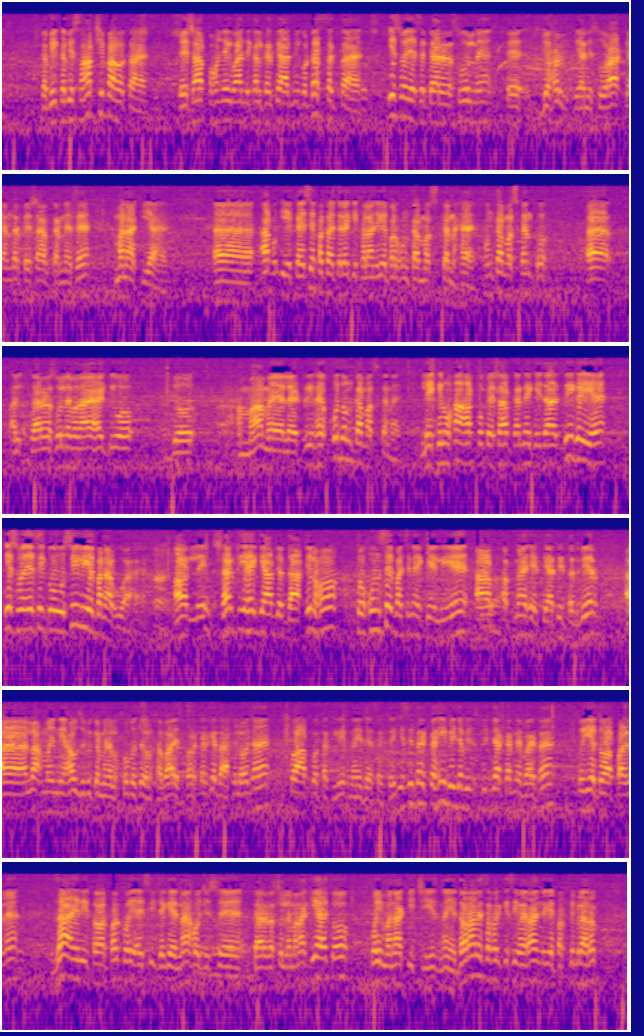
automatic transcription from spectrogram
کبھی کبھی سانپ چھپا ہوتا ہے۔ پیشاب پہنچنے کے بعد نکل کر کے آدمی کو ڈس سکتا ہے۔ اس وجہ سے پیارے رسول نے جوہر یعنی سوراخ کے اندر پیشاب کرنے سے منع کیا ہے۔ اب یہ کیسے پتا چلے کہ فلاں جگہ پر ان کا مسکن ہے؟ ان کا مسکن تو پیارے رسول نے بتایا ہے کہ وہ جو ہمام ہے لیٹرین ہے خود ان کا مسکن ہے۔ لیکن وہاں آپ کو پیشاب کرنے کی اجازت دی گئی ہے۔ اس وجہ سے کو اسی لیے بنا ہوا ہے۔ ہاں۔ اور شرط یہ ہے کہ آپ جب داخل ہوں تو ان سے بچنے کے لیے آپ اپنا احتیاطی تدبیر اللہ من الخبت الخبائش پڑھ کر کے داخل ہو جائیں تو آپ کو تکلیف نہیں دے سکتے۔ اسی طرح کہیں بھی جب استنجا کرنے بیٹھیں تو یہ دعا پڑھ لیں۔ ظاہری طور پر کوئی ایسی جگہ نہ ہو جس سے پیارے رسول نے منع کیا ہے تو کوئی منع کی چیز نہیں ہے۔ دوران سفر کسی ویران جگہ پر قبلہ رخ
